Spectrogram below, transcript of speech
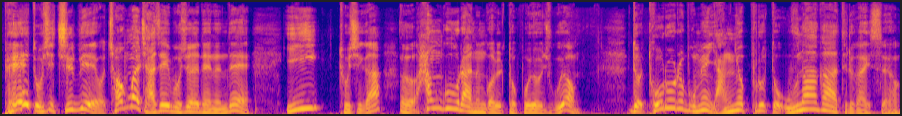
배 도시 질비예요. 정말 자세히 보셔야 되는데 이 도시가 어, 항구라는 걸 또 보여주고요. 또 도로를 보면 양옆으로 또 운하가 들어가 있어요.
